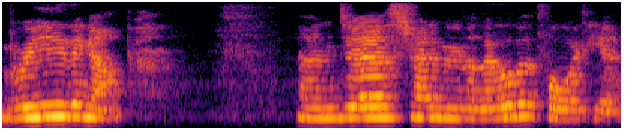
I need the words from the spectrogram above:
breathing up, and just trying to move a little bit forward here,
